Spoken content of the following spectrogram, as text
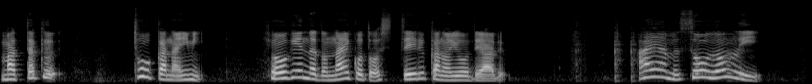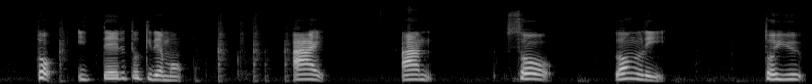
全く等価な意味表現などないことを知っているかのようである。I am so lonely と言っている時でも I am so lonely という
